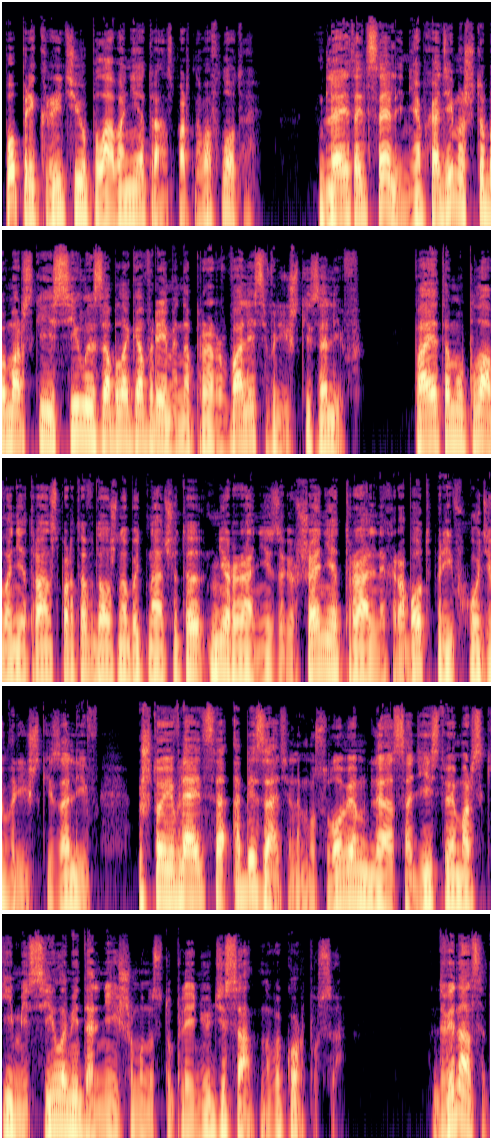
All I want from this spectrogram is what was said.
по прикрытию плавания транспортного флота. Для этой цели необходимо, чтобы морские силы заблаговременно прорвались в Рижский залив. Поэтому плавание транспортов должно быть начато не ранее завершения тральных работ при входе в Рижский залив, что является обязательным условием для содействия морскими силами дальнейшему наступлению десантного корпуса. 12.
